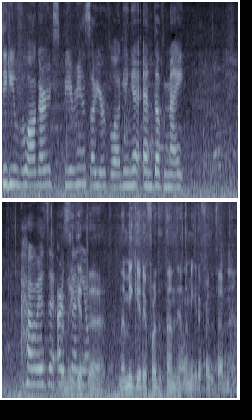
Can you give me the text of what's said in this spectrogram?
Did you vlog our experience or you're vlogging it end of night? How is it, Arsenio? Let me get the, let me get it for the thumbnail. Let me get it for the thumbnail.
